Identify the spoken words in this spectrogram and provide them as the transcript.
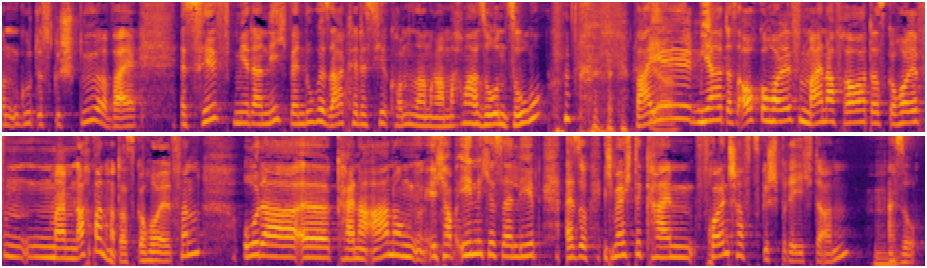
und ein gutes Gespür, weil es hilft mir dann nicht, wenn du gesagt hättest, hier komm Sandra, mach mal so und so, weil ja. mir hat das auch geholfen, meiner Frau hat das geholfen, meinem Nachbarn hat das geholfen oder äh, keine Ahnung, ich habe ähnliches erlebt. Also ich möchte kein Freundschaftsgespräch dann, hm. also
